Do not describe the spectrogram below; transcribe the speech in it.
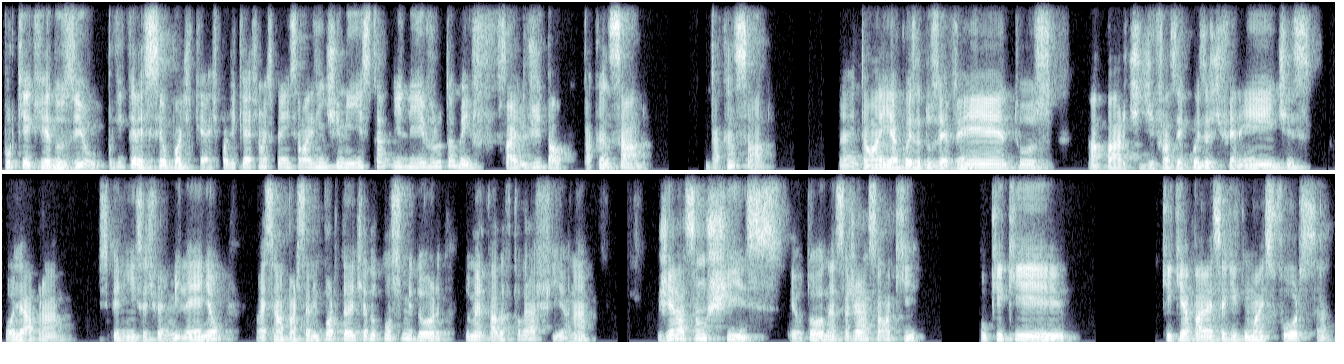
por que, que reduziu? Por que cresceu o podcast? Podcast é uma experiência mais intimista e livro também, sai do digital. Está cansado. Está cansado. Né? Então, aí a coisa dos eventos, a parte de fazer coisas diferentes, olhar para experiências diferentes. Millennial vai ser uma parcela importante é do consumidor do mercado da fotografia. Né? Geração X, eu estou nessa geração aqui. O que, que que, que aparece aqui com mais força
